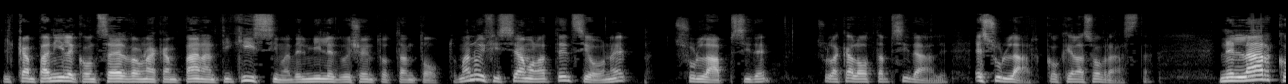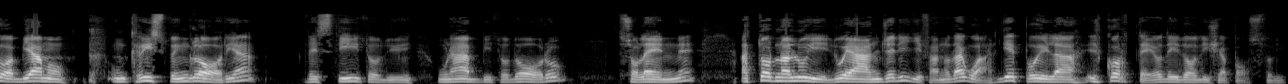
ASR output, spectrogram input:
il campanile conserva una campana antichissima del 1288, ma noi fissiamo l'attenzione sull'abside, sulla calotta absidale e sull'arco che la sovrasta. Nell'arco abbiamo un Cristo in gloria, vestito di un abito d'oro, solenne, attorno a lui due angeli gli fanno da guardia e poi la, il corteo dei dodici apostoli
